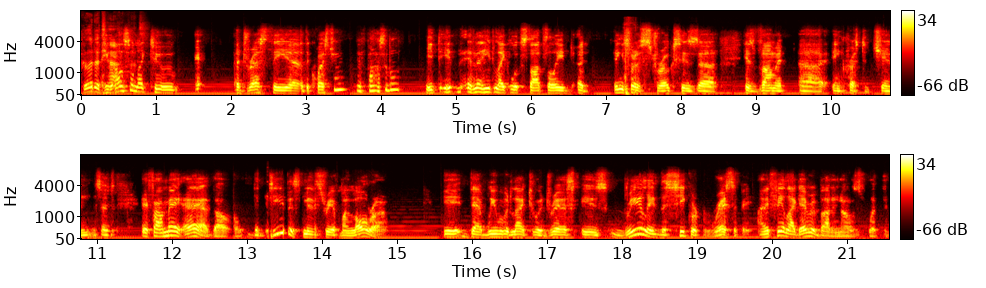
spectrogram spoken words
good attack. He would also like to address the uh, the question, if possible. He, he, and then he like looks thoughtfully. Uh, then he sort of strokes his uh, his vomit uh, encrusted chin and says, "If I may add, though, the deepest mystery of Malora i that we would like to address is really the secret recipe. I feel like everybody knows what the,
